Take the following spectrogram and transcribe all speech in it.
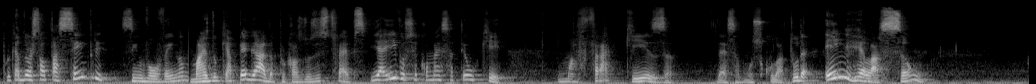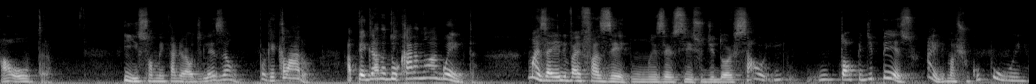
Porque a dorsal está sempre se envolvendo mais do que a pegada por causa dos straps. E aí você começa a ter o quê? Uma fraqueza dessa musculatura em relação à outra. E isso aumenta o grau de lesão. Porque, claro, a pegada do cara não aguenta. Mas aí ele vai fazer um exercício de dorsal e um top de peso. Aí ele machuca o punho,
